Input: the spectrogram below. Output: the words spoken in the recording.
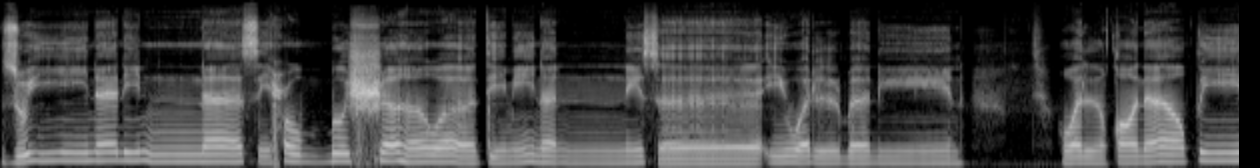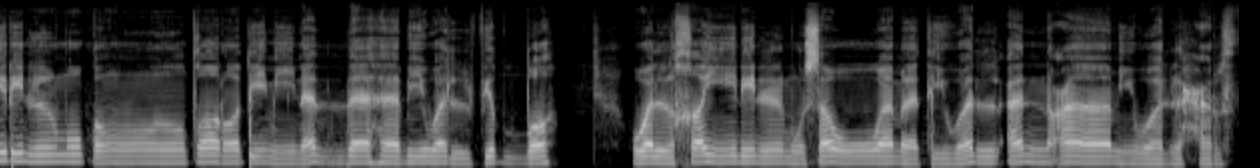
زين للناس حب الشهوات من النساء والبنين والقناطير المقنطرة من الذهب والفضة والخيل المسومة والأنعام والحرث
